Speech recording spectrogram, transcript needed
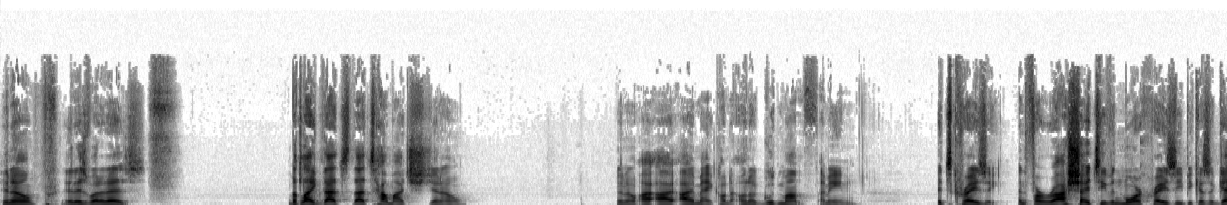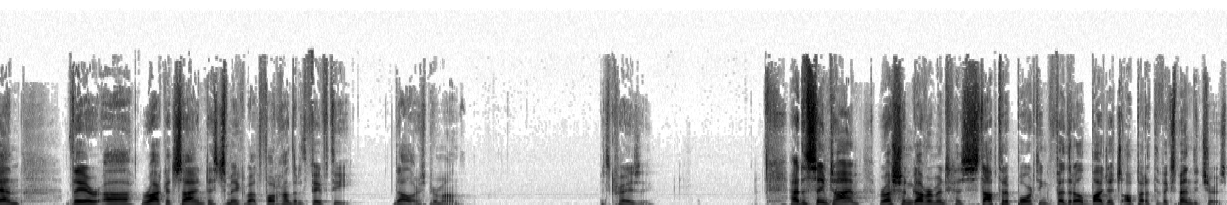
you know, it is what it is. But, like, that's that's how much, you know, you know, I, I, I make on a, on a good month. I mean, it's crazy. And for Russia, it's even more crazy because, again, their uh, rocket scientists make about $450 per month. It's crazy. At the same time, Russian government has stopped reporting federal budget's operative expenditures.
